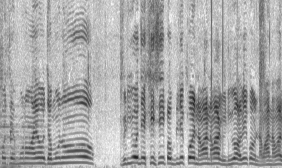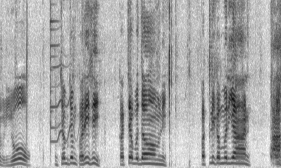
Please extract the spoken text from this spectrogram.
આખો જમુનો આવ્યો જમુનો. વીડિયો દેખી છી પબ્લિક કોઈ, નવા નવા વીડિયો આવી, કોઈ નવા નવા વીડિયો. ચમ ચમ કરી છી કચ્ચા બદામની, પતલી કમરિયાન. આ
